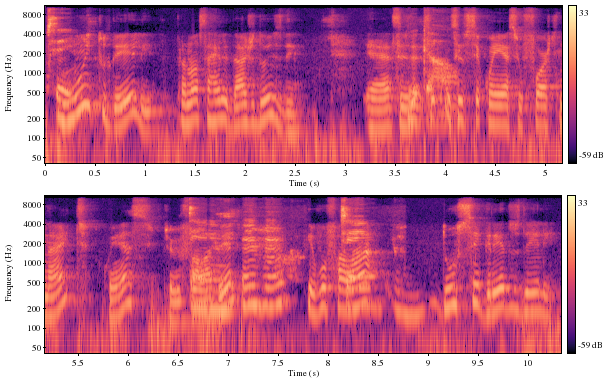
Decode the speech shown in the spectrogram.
Sim. muito dele para nossa realidade 2D. É, você, não sei se você conhece o Fortnite, conhece? Já ouviu falar Sim. dele? Uhum. Eu vou falar Sim. dos segredos dele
